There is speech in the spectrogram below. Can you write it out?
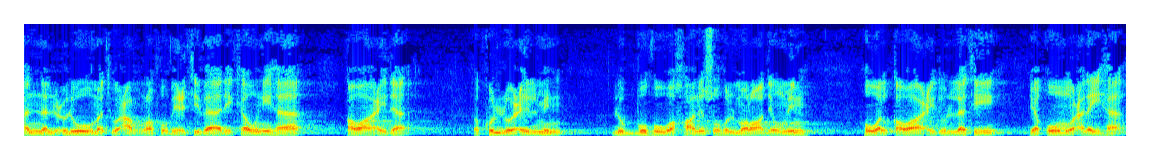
أن العلوم تعرف باعتبار كونها قواعد فكل علم لبه وخالصه المراد منه هو القواعد التي يقوم عليها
